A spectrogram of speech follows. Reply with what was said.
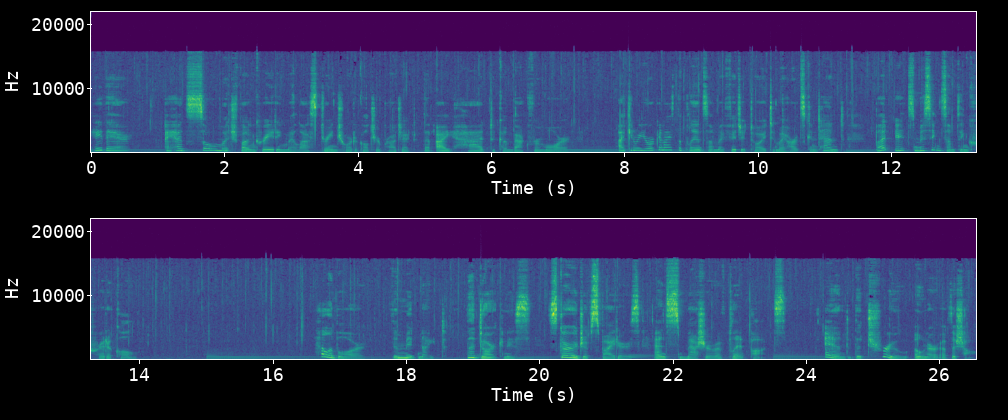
Hey there! I had so much fun creating my last strange horticulture project that I had to come back for more. I can reorganize the plants on my fidget toy to my heart's content, but it's missing something critical. Hellebore, the midnight, the darkness, scourge of spiders, and smasher of plant pots, and the true owner of the shop.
